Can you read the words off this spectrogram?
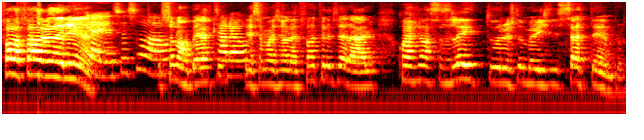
Fala, fala galerinha! E aí, pessoal? Eu sou o Norberto, Carol. esse é mais um Elefante Literário com as nossas leituras do mês de setembro.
